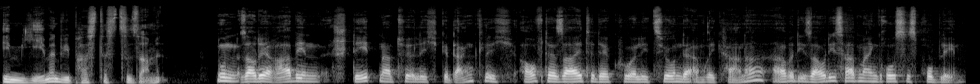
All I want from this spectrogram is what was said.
im Jemen. Wie passt das zusammen? Nun, Saudi-Arabien steht natürlich gedanklich auf der Seite der Koalition der Amerikaner, aber die Saudis haben ein großes Problem.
